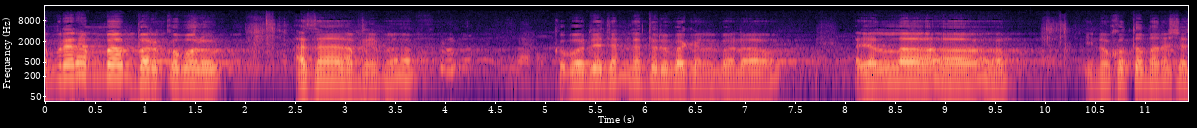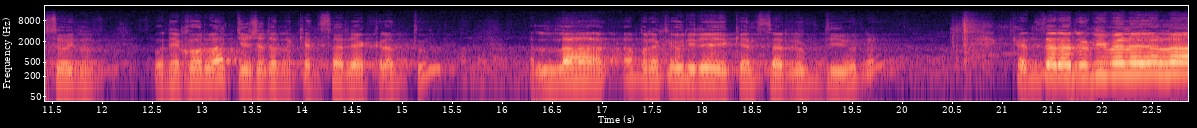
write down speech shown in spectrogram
আমরা আম্মা আব্বার কবর আজাব রে করো। কবরে জান্নাতের বাগান বানাও। আল্লাহ কত মানুষ আছে হইল অনেক আত্মীয় স্বজন ক্যান্সারে আক্রান্ত। আল্লাহ, আমরা কেউ রে, ক্যান্সার রোগ দিও না। ক্যান্সার রোগী মেলে আল্লাহ।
